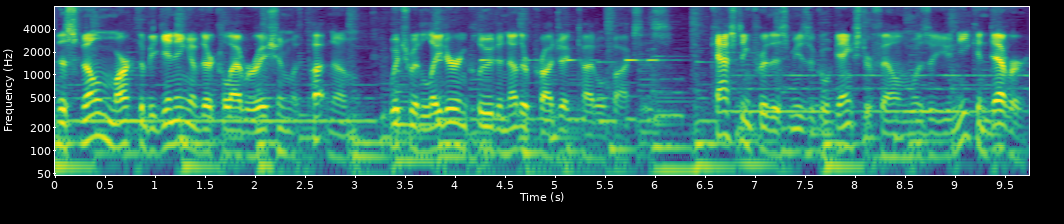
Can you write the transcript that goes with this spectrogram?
This film marked the beginning of their collaboration with Puttnam, which would later include another project titled Foxes. Casting for this musical gangster film was a unique endeavor,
